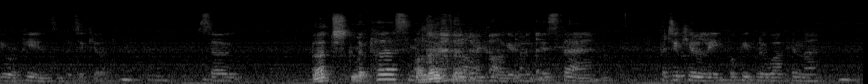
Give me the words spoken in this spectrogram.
Europeans in particular. Mm-hmm. So That's good. the personal like economic argument is there, particularly for people who work in the mm-hmm.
